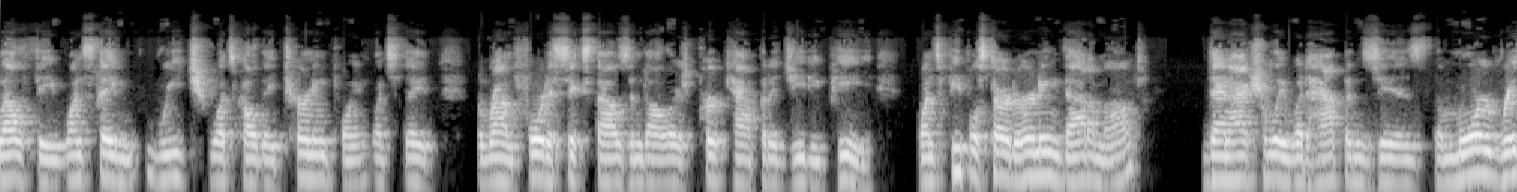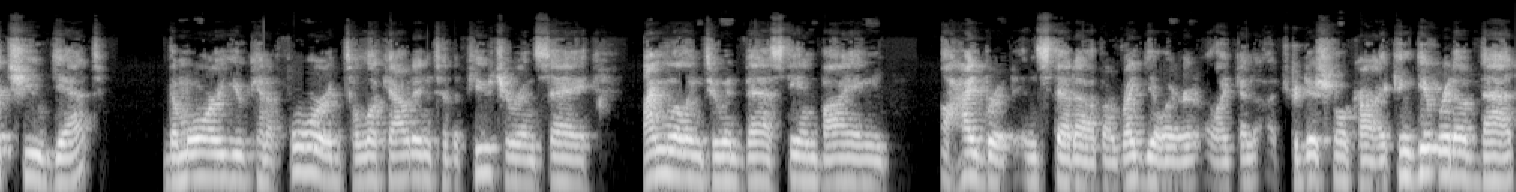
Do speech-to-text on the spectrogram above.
wealthy, once they reach what's called a turning point, once they around four to six thousand dollars per capita GDP, once people start earning that amount, then actually what happens is the more rich you get, the more you can afford to look out into the future and say, I'm willing to invest in buying a hybrid instead of a regular, like an, a traditional car. I can get rid of that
